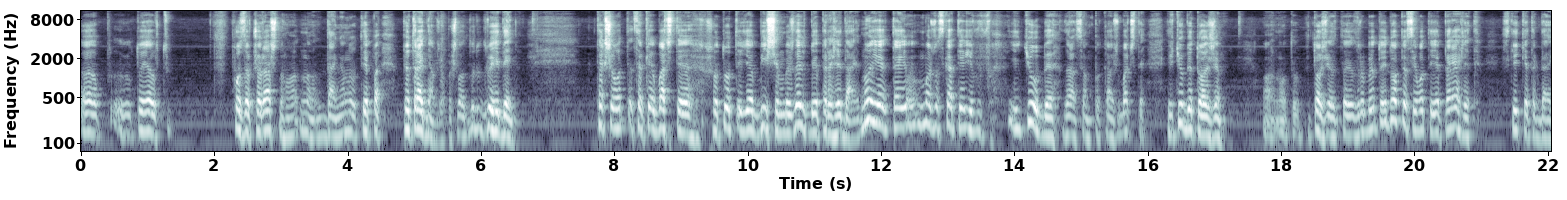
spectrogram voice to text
е, то я позавчорашнього ну, дання, ну, типу, півтора дня вже пройшло, другий день. Так що, от таке, бачите, що тут є більше можливість, переглядаю. Ну, і, та можна сказати, і в Ютубі, зараз вам покажу, бачите, в Ютубі теж. Ну, теж я зробив той допис, і от є перегляд, скільки так далі.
